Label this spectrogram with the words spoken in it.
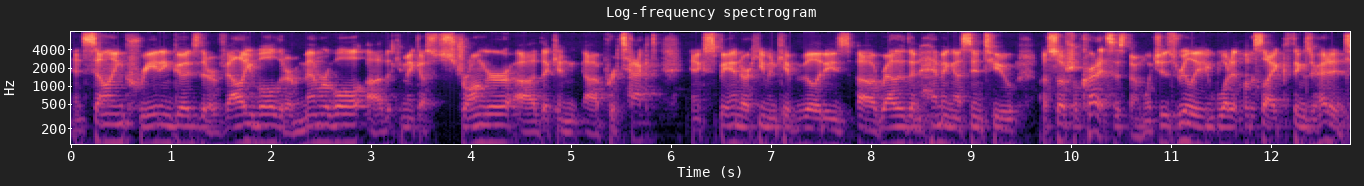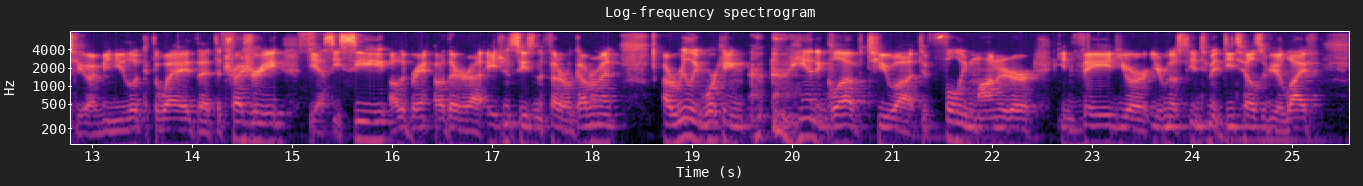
and selling creating goods that are valuable that are memorable uh, that can make us stronger uh, that can uh, protect and expand our human capabilities uh, rather than hemming us into a social credit system which is really what it looks like things are headed to. I mean you look at the way that the treasury the sec other brand, other uh, agencies in the federal government are really working hand in glove to uh, to fully monitor invade invade your your most intimate details of your life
